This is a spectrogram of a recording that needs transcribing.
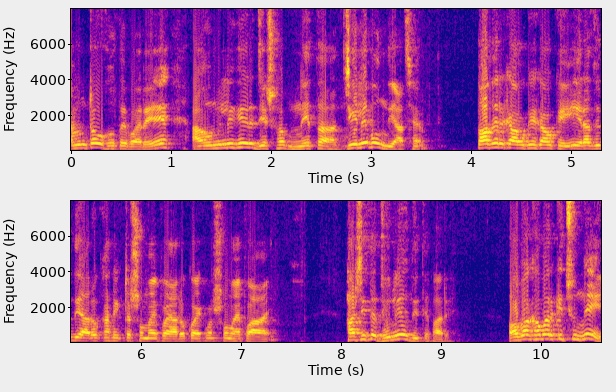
এমনটাও হতে পারে, আওয়ামী লীগের যেসব নেতা জেলে বন্দি আছেন, তাদের কাউকে কাউকে এরা যদি আরও খানিকটা সময় পায়, আরও কয়েক মাস সময় পায় ফাঁসিতে ঝুলিয়েও দিতে পারে। অবাক হবার কিছু নেই।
